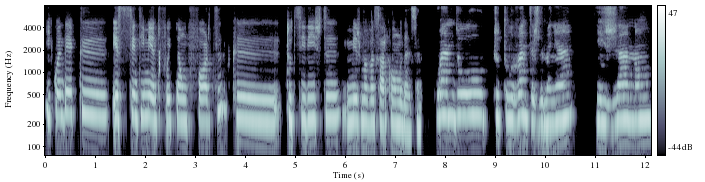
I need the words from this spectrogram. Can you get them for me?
E quando é que esse sentimento foi tão forte que tu decidiste mesmo avançar com a mudança? Quando tu te levantas de manhã e já não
